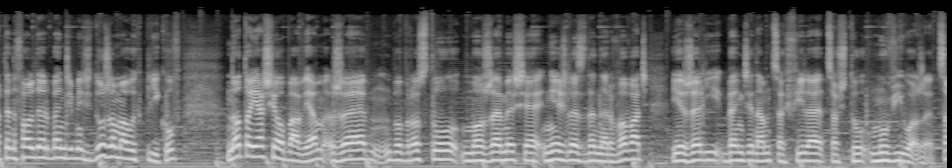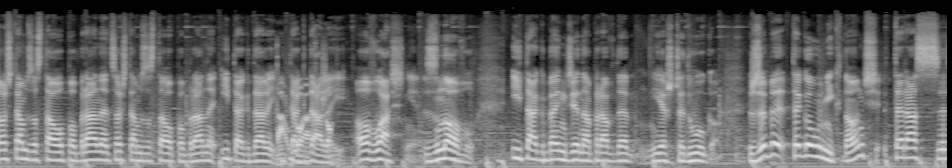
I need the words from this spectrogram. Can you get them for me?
a ten folder będzie mieć dużo małych plików, no to ja się obawiam, że po prostu możemy się nieźle zdenerwować, jeżeli będzie nam co chwilę coś tu mówiło, że coś tam zostało pobrane, coś tam zostało pobrane i tak dalej, i tak dalej. O właśnie, znowu. I tak będzie naprawdę jeszcze długo. Żeby tego uniknąć, teraz y,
